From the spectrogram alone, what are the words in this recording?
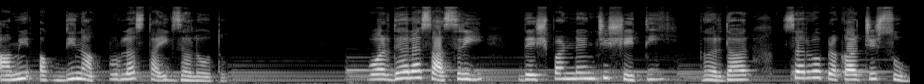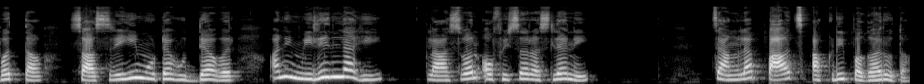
आम्ही अगदी नागपूरला स्थायिक झालो होतो. वर्ध्याला सासरी देशपांड्यांची शेती घरदार सर्व प्रकारची सुबत्ता सासरेही मोठ्या हुद्द्यावर आणि मिलिंदलाही क्लास वन ऑफिसर असल्याने चांगला पाच आकडी पगार होता.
